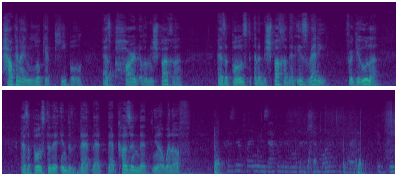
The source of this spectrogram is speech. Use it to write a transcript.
How can I look at people as part of a mishpacha, as opposed and a mishpacha that is ready for geula, as opposed to the indiv- that that that cousin that you know went off. Because they're playing exactly the role that Hashem wanted to play. If they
